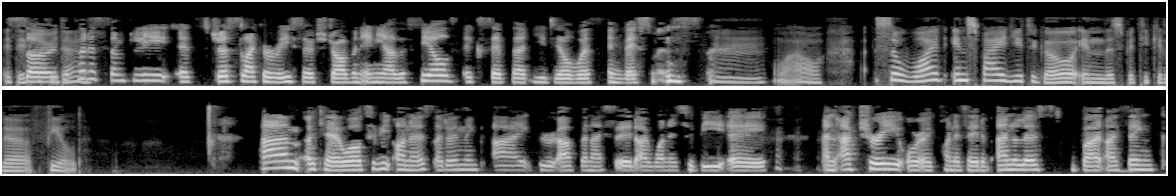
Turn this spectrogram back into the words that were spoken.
It So definitely to put it simply, it's just like a research job in any other field, except that you deal with investments. Hmm. Wow. So what inspired you to go in this particular field? Um, okay, well, to be honest, I don't think I grew up and I said I wanted to be a, an actuary or a quantitative analyst, but I think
